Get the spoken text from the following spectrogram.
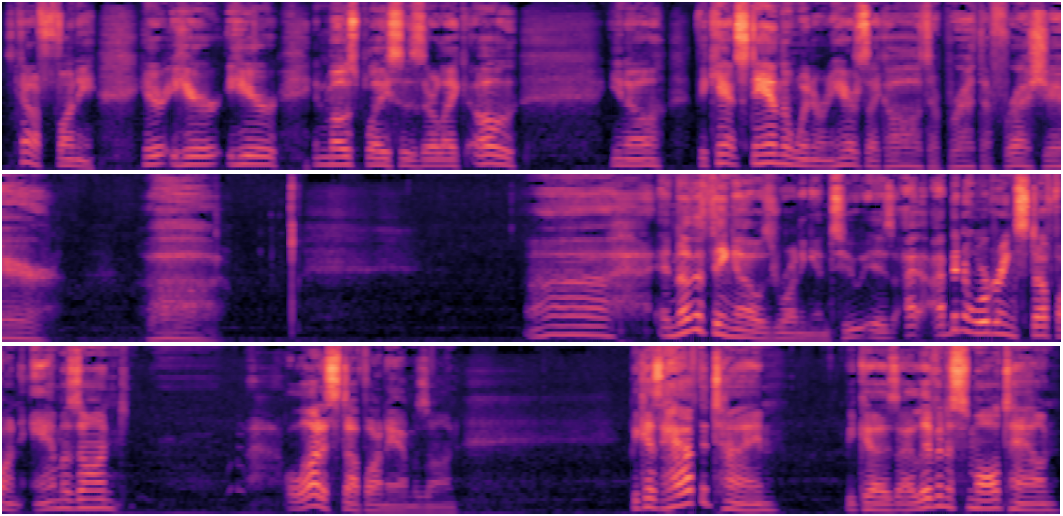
It's kind of funny here, here, here. In most places, they're like, oh, you know, they can't stand the winter, and here it's like, oh, it's a breath of fresh air. Ah, oh, uh, another thing I was running into is I, I've been ordering stuff on Amazon, a lot of stuff on Amazon, because half the time, because I live in a small town,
